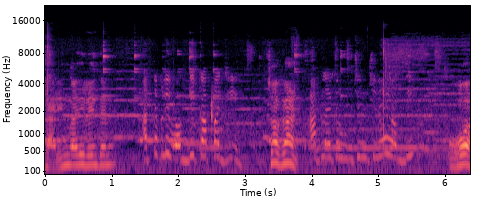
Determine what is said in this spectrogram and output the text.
ધારીની લઈને તને. આજ તો પેલી વગડી કાપવા જઈએ. છો ગણ આ પેલા એક ઊંચી ઊંચી નહીં વગડી? ઓહો.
